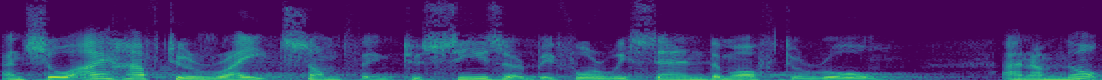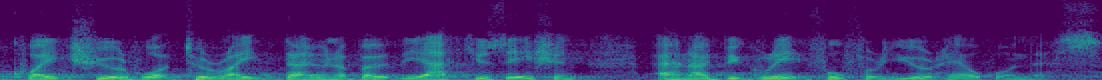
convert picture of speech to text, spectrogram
And so I have to write something to Caesar before we send them off to Rome. And I'm not quite sure what to write down about the accusation. And I'd be grateful for your help on this.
